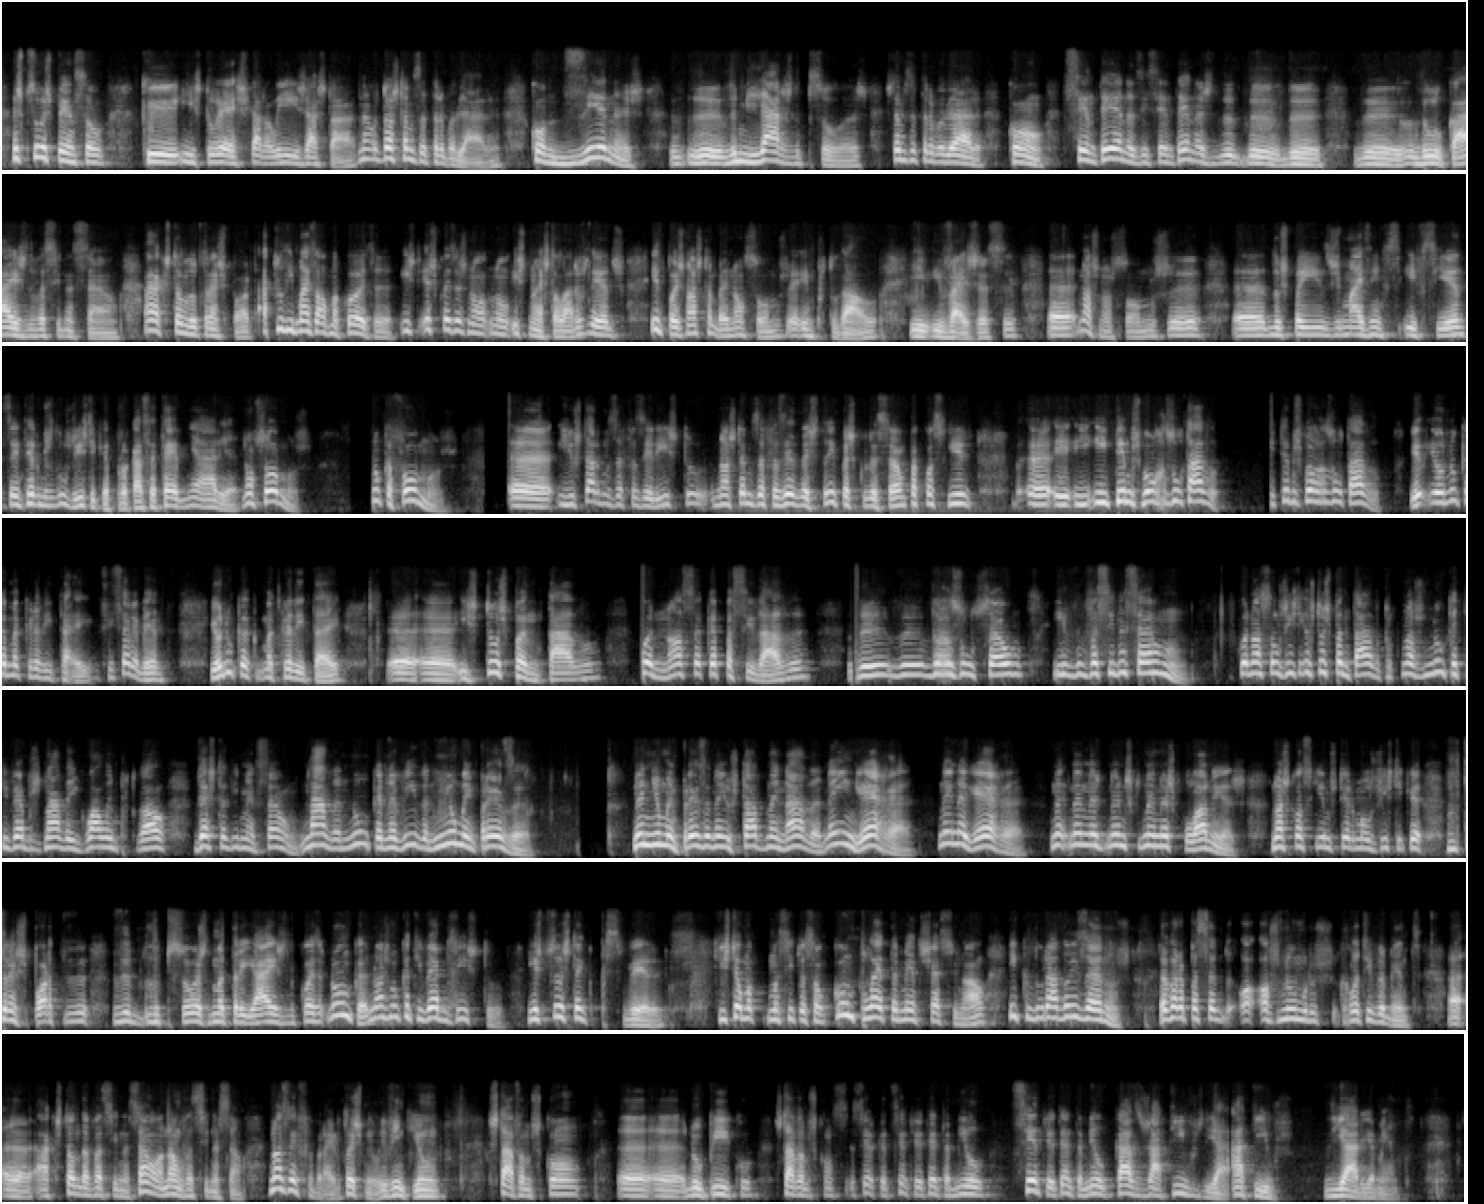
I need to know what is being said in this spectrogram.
As pessoas pensam que isto é chegar ali e já está. Não, nós estamos a trabalhar com dezenas de, de milhares de pessoas, estamos a trabalhar com centenas e centenas de, de, de de, de, locais de vacinação, há a questão do transporte, há tudo e mais alguma coisa. Isto, as coisas não, não, isto não é estalar os dedos. E depois nós também não somos, em Portugal, e, e veja-se, uh, nós não somos uh, uh, dos países mais eficientes em termos de logística. Por acaso até é a minha área. Não somos. Nunca fomos. e o estarmos a fazer isto, nós estamos a fazer das tripas coração para conseguir. E, e temos bom resultado. E temos bom resultado. Eu, eu, nunca me acreditei, sinceramente, eu nunca me acreditei uh, uh, e estou espantado com a nossa capacidade de, de, de, resolução e de vacinação. Com a nossa logística, eu estou espantado, porque nós nunca tivemos nada igual em Portugal desta dimensão. Nada, nunca na vida, nenhuma empresa. Nem nenhuma empresa, nem o Estado, nem nada, nem em guerra, nem na guerra nem, nem, nem, nas colónias. Nós conseguíamos ter uma logística de transporte de, de, de, pessoas, de materiais, de coisas. Nunca, nós nunca tivemos isto. E as pessoas têm que perceber que isto é uma, uma situação completamente excepcional e que dura dois anos. Agora, passando aos números relativamente à, à questão da vacinação ou não vacinação. Nós, em fevereiro de 2021, estávamos com, uh, no pico, estávamos com cerca de 180 mil 180 mil casos ativos, ativos diariamente.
